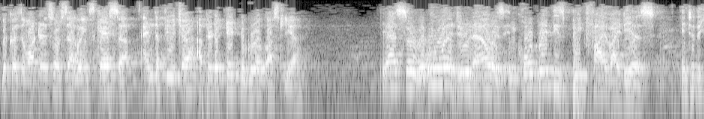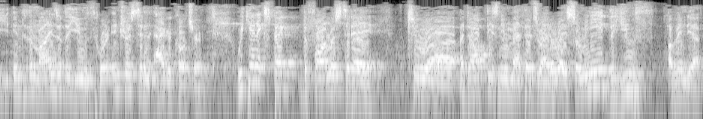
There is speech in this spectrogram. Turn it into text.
because the water resources are going scarcer and the future are predicted to grow costlier. Yeah, so what we want to do now is incorporate these big five ideas into the, into the minds of the youth who are interested in agriculture. We can't expect the farmers today to uh, adopt these new methods right away, so we need the youth of India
